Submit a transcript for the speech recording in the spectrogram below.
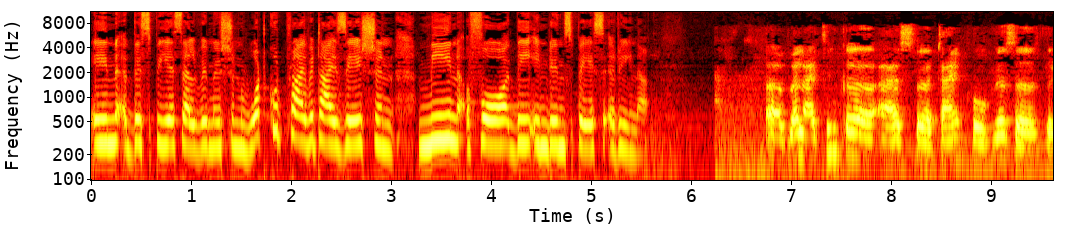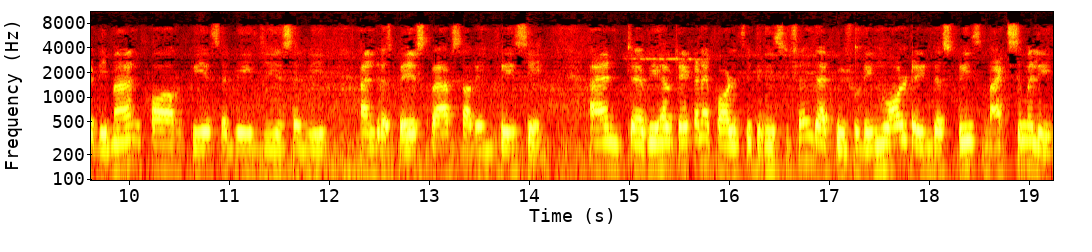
in this PSLV mission. What could privatization mean for the Indian space arena? Uh, well, I think uh, as the time progresses, the demand for PSLV, GSLV, and the spacecrafts are increasing. And uh, we have taken a policy decision that we should involve the industries maximally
